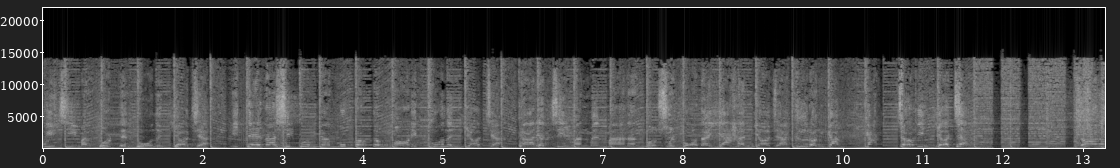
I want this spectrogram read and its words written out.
보이지만 놀 때 노는 여자. 이때다 싶으면 묶었던 머리 푸는 여자. 가렸지만 웬만한 노출보다 야한 여자. 그런 감각적인 여자. 너는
